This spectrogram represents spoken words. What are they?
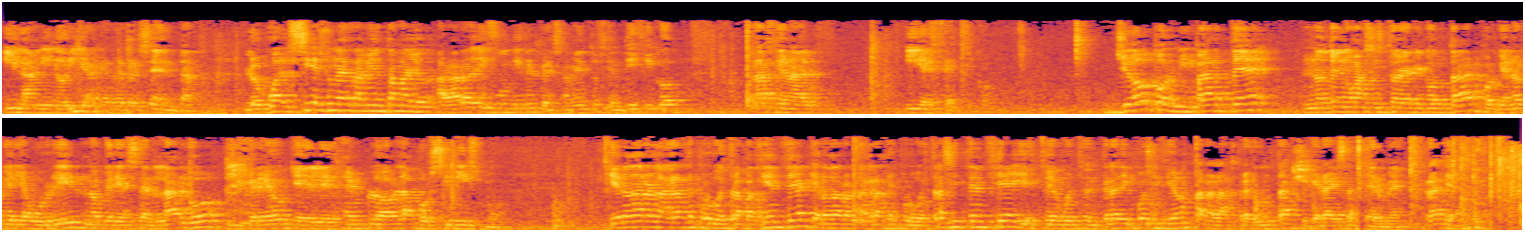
y la minoría que representan. Lo cual sí es una herramienta mayor a la hora de difundir el pensamiento científico, racional y escéptico. Yo, por mi parte, no tengo más historia que contar porque no quería aburrir, no quería ser largo y creo que el ejemplo habla por sí mismo. Quiero daros las gracias por vuestra paciencia, quiero daros las gracias por vuestra asistencia y estoy a vuestra entera disposición para las preguntas que queráis hacerme. Gracias.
